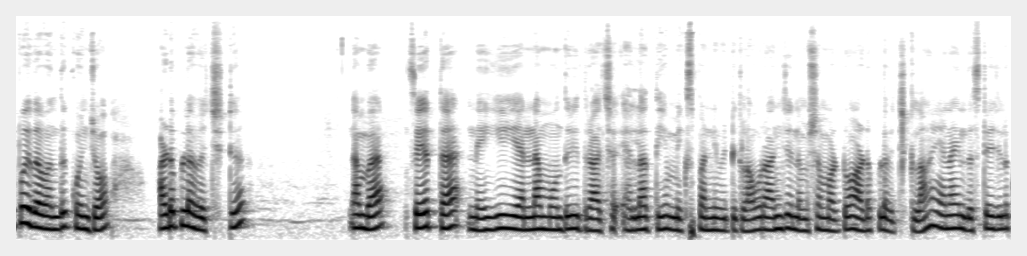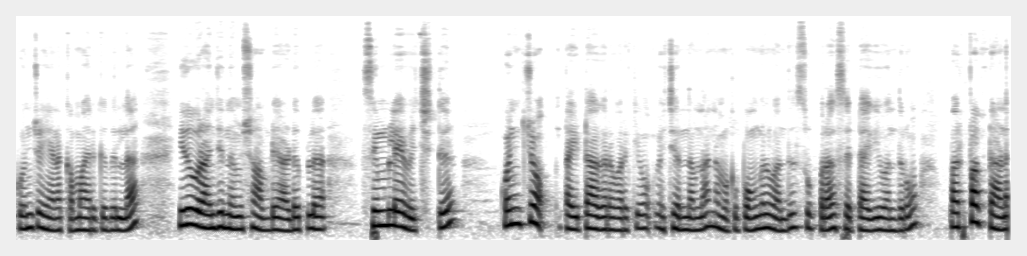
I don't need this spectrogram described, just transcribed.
இப்போ இதை வந்து கொஞ்சம் அடுப்பில் வச்சுட்டு நம்ம சேர்த்த நெய் எண்ணெய் முந்திரி திராட்சை எல்லாத்தையும் மிக்ஸ் பண்ணி விட்டுக்கலாம். ஒரு அஞ்சு நிமிஷம் மட்டும் அடுப்பில் வச்சுக்கலாம். ஏன்னா இந்த ஸ்டேஜில் கொஞ்சம் இணக்கமாக இருக்குது இல்லை இது ஒரு அஞ்சு நிமிஷம் அப்படியே அடுப்பில் சிம்லே வச்சுட்டு கொஞ்சம் டைட்டாகிற வரைக்கும் வச்சுருந்தோம்னா நமக்கு பொங்கல் வந்து சூப்பராக செட் ஆகி வந்துடும் பர்ஃபெக்டான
